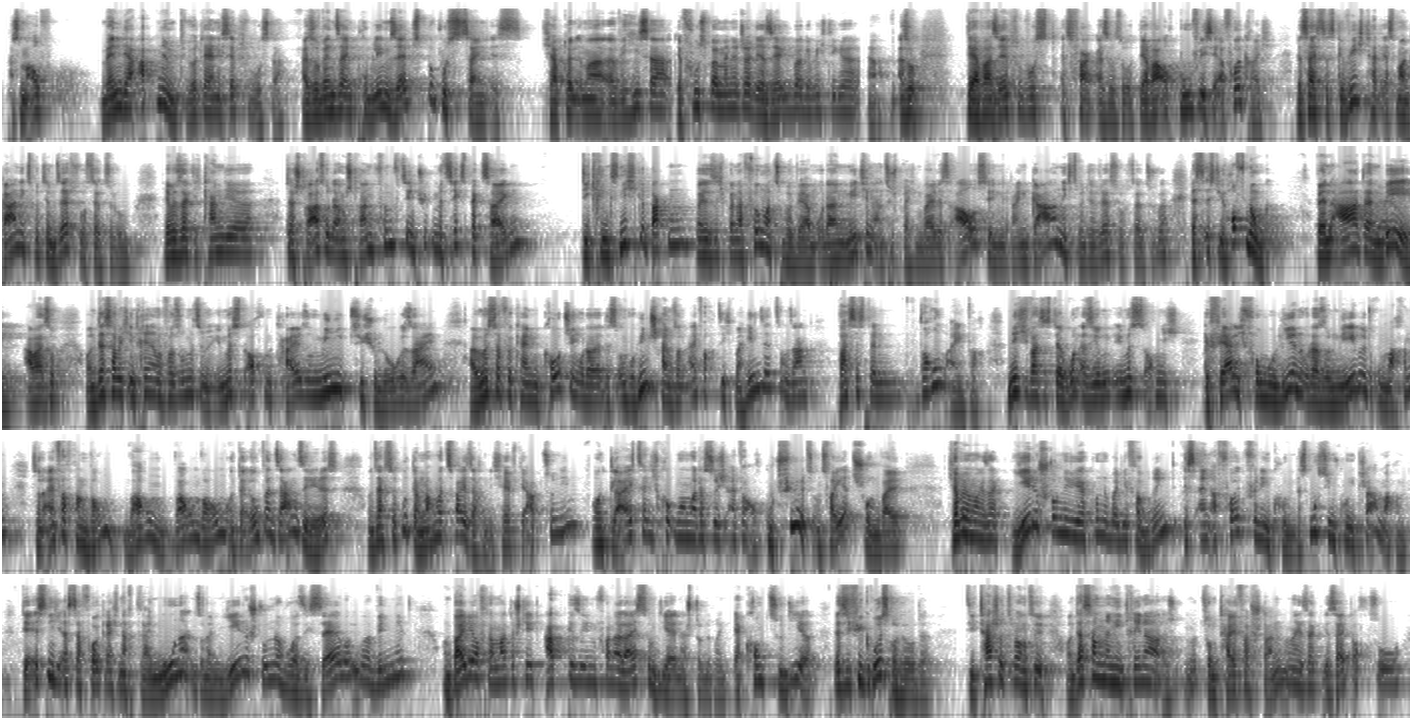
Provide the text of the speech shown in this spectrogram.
pass mal auf, wenn der abnimmt, wird er ja nicht selbstbewusster. Also wenn sein Problem Selbstbewusstsein ist, ich habe dann immer, äh, wie hieß er, der Fußballmanager, der sehr übergewichtige. Ja. Also der war selbstbewusst, also so, der war auch beruflich sehr erfolgreich. Das heißt, das Gewicht hat erstmal gar nichts mit dem Selbstbewusstsein zu tun. Ich habe gesagt, ich kann dir auf der Straße oder am Strand 15 Typen mit Sixpack zeigen, die kriegen es nicht gebacken, weil sich bei einer Firma zu bewerben oder ein Mädchen anzusprechen, weil das Aussehen rein gar nichts mit dem Selbstbewusstsein zu tun hat. Das ist die Hoffnung. Wenn A, dann B. Aber so, und das habe ich den Trainern versucht mitzunehmen. Ihr müsst auch ein Teil so Mini-Psychologe sein, aber ihr müsst dafür kein Coaching oder das irgendwo hinschreiben, sondern einfach sich mal hinsetzen und sagen, was ist denn, warum einfach? Nicht, was ist der Grund? Also ihr, ihr müsst es auch nicht gefährlich formulieren oder so Nebel drum machen, sondern einfach fragen, warum, warum, warum, warum? Und dann irgendwann sagen sie dir das und sagst du, gut, dann machen wir zwei Sachen. Ich helfe dir abzunehmen und gleichzeitig gucken wir mal, dass du dich einfach auch gut fühlst. Und zwar jetzt schon, weil ich habe immer gesagt, jede Stunde, die der Kunde bei dir verbringt, ist ein Erfolg für den Kunden. Das muss dem Kunden klar machen. Der ist nicht erst erfolgreich nach drei Monaten, sondern jede Stunde, wo er sich selber überwindet und bei dir auf der Matte steht, abgesehen von der Leistung, die er in der Stunde bringt. Er kommt zu dir. Das ist die viel größere Hürde. Die Tasche zu machen. Und das haben dann die Trainer also, ne, zum Teil verstanden und gesagt, ihr seid auch so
